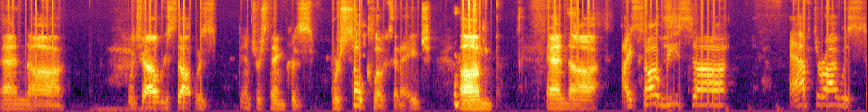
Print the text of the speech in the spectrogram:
and uh, which I always thought was interesting because we're so close in age. Um, and uh, I saw Lisa after I was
